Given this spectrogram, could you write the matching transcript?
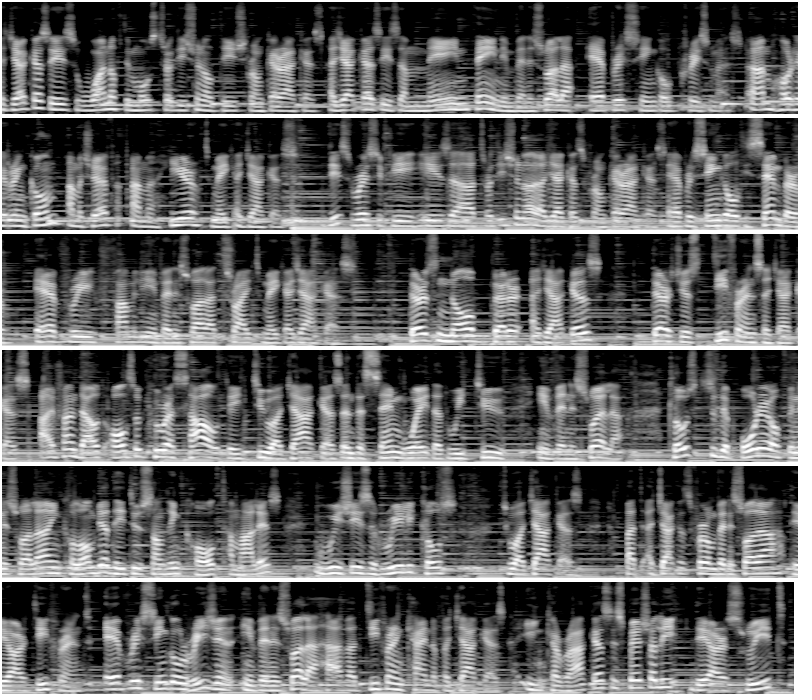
Hallacas is one of the most traditional dishes from Caracas. Hallacas is a main thing in Venezuela every single Christmas. I'm Jorge Rincon. I'm a chef. I'm here to make hallacas. This recipe is a traditional hallacas from Caracas. Every single December, every family in Venezuela try to make hallacas. There's no better hallacas. There's just different hallacas. I found out also Curacao they do hallacas in the same way that we do in Venezuela. Close to the border of Venezuela in Colombia, they do something called tamales, which is really close to hallacas but hallacas from Venezuela, they are different. Every single region in Venezuela have a different kind of hallacas. In Caracas especially, they are sweet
